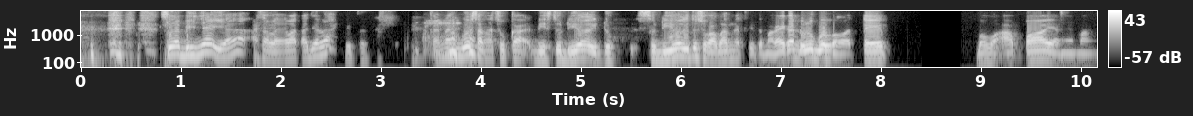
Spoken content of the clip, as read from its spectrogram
Selebihnya ya asal lewat aja lah gitu. Karena gue sangat suka di studio hidup studio itu suka banget gitu. Makanya kan dulu gue bawa tape, bawa apa yang emang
